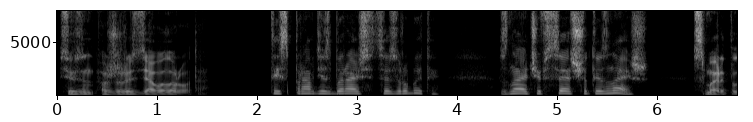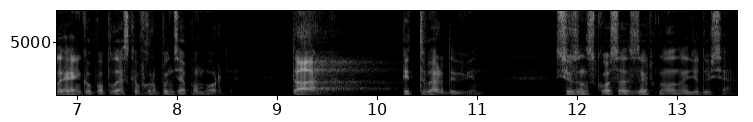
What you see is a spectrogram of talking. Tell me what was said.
Сюзан аж роздявила рота. Ти справді збираєшся це зробити, знаючи все, що ти знаєш? Смерть легенько поплескав хрупунця по морді. Так, підтвердив він. Сюзан скоса зиркнула на дідуся.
